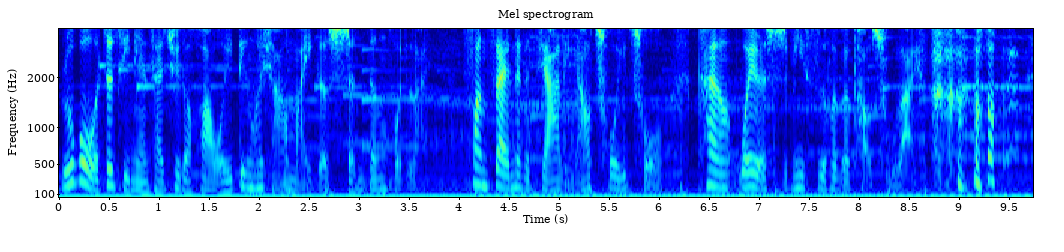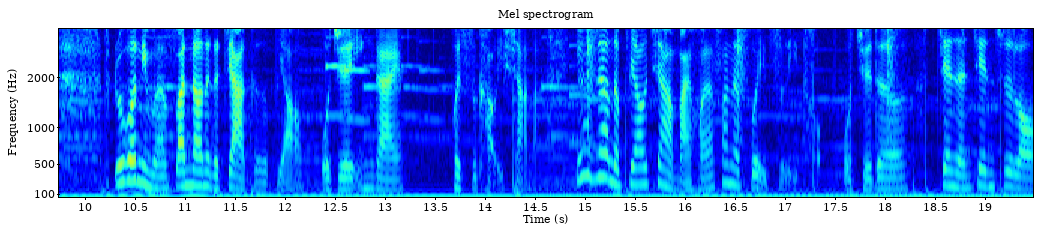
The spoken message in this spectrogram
如果我这几年才去的话，我一定会想要买一个神灯回来。放在那个家里，然后搓一搓，看威尔史密斯会不会跑出来。如果你们翻到那个价格标，我觉得应该会思考一下啦，因为这样的标价买回来放在柜子里头，我觉得见仁见智喽。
